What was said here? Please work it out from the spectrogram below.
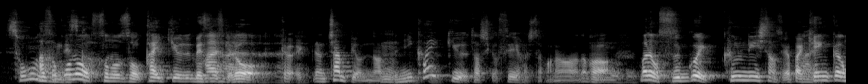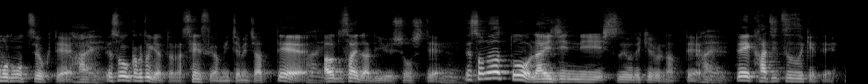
そうなんですか？あそこの、その、そう、階級別ですけど、チャンピオンになって、2階級確か制覇したかな。なんか、まあでもすっごい君臨したんですよ。やっぱり喧嘩がもともと強くて、で、総格闘技やったらセンスがめちゃめちゃあって、アウトサイダーで優勝して、で、その後、雷神に出場できるようになって、で、勝ち続けて、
